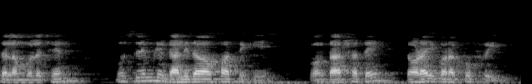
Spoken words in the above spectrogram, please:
সাল্লাম বলেছেন, মুসলিমকে গালি দেওয়া ফাসিকি এবং তার সাথে লড়াই করা কুফরি।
